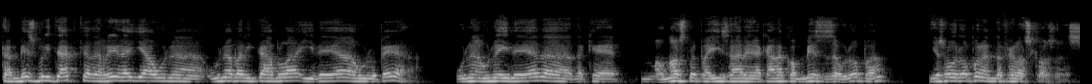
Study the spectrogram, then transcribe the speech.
També és veritat que darrere hi ha una, una veritable idea europea, una, una idea de, de que el nostre país ara ja cada cop més és Europa i és Europa on hem de fer les coses.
